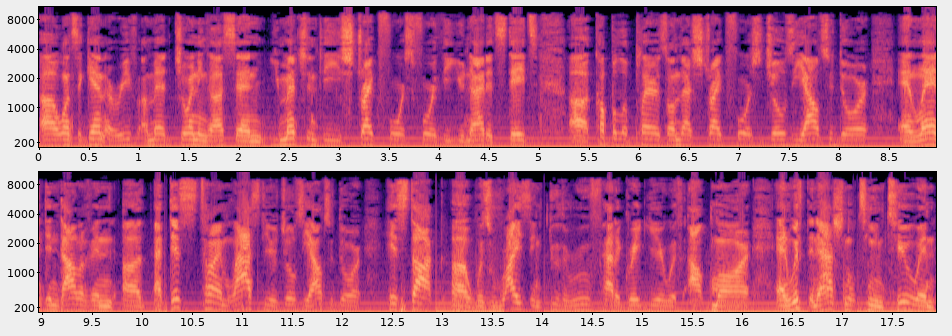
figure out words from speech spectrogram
Uh, once again, Arif Ahmed joining us, and you mentioned the strike force for the United States. Uh, a couple of players on that strike force, Jozy Altidore and Landon Donovan. Uh, at this time last year, Jozy Altidore, his stock uh, was rising through the roof. Had a great year with Alkmaar and with the national team too. And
